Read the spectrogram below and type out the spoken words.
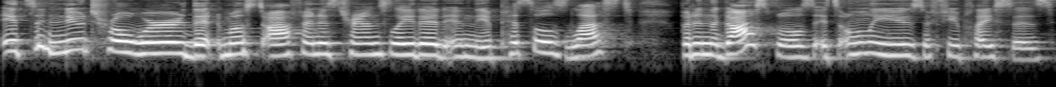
It's a neutral word that most often is translated in the epistles, lust, but in the gospels, it's only used a few places.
